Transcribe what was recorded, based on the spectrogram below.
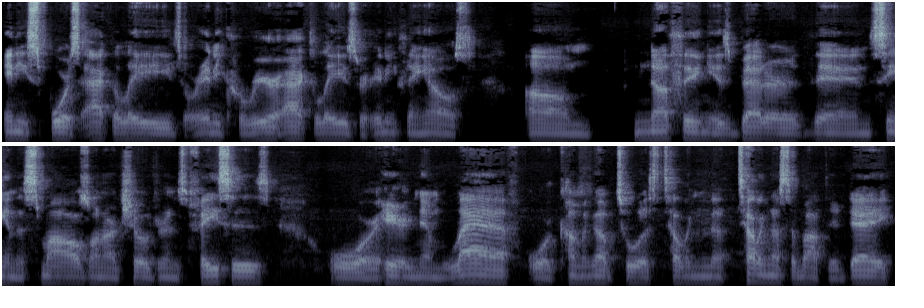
any sports accolades or any career accolades or anything else. Um, nothing is better than seeing the smiles on our children's faces, or hearing them laugh, or coming up to us telling telling us about their day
